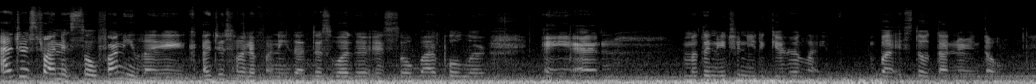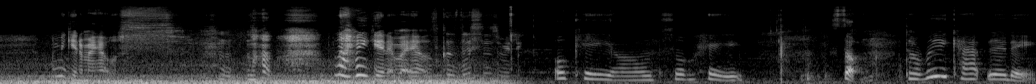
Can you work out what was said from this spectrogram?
I just find it so funny. Like, I just find it funny that this weather is so bipolar and Mother Nature need to get her life. But it's still thundering though. Me get in my house. Let me get in my house because this is ridiculous. Okay, y'all. So, hey. So, to recap the day.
